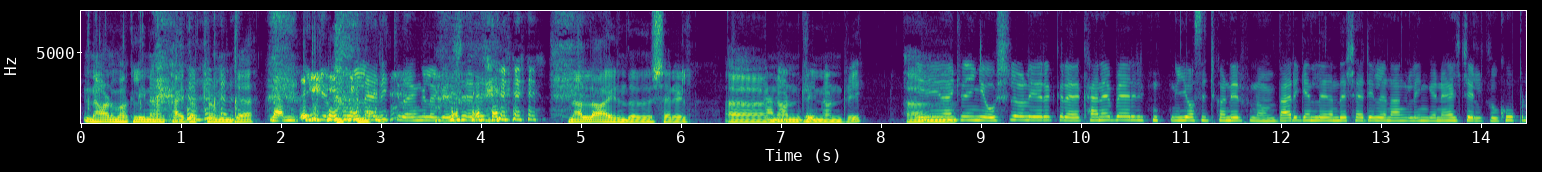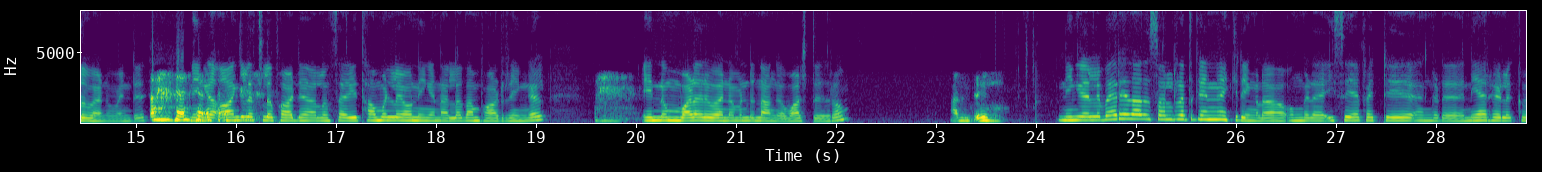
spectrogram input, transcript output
நாடு மக்களே நான் கைதற்றம் சரி. நல்லா இருந்தது ஷெரில். நன்றி நன்றி எனக்கு நீங்க ஒஸ்லோவில் இருக்கிற கன பேர் யோசிச்சு கொண்டே இருக்கணும் பேரிகன்ல இருந்து சரியில்லை நாங்கள் இங்க நிகழ்ச்சிகளுக்கு கூப்பிட வேணும் என்று நீங்க ஆங்கிலத்துல பாடினாலும் சரி தமிழ்லயும் நீங்க நல்லா தான் பாடுறீங்க இன்னும் வளர வேணும் என்று நாங்க வாழ்த்துகிறோம் நன்றி நீங்கள் வேற ஏதாவது சொல்றதுக்கு நினைக்கிறீங்களா உங்களோட இசையை பற்றி எங்களோட நேர்களுக்கு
